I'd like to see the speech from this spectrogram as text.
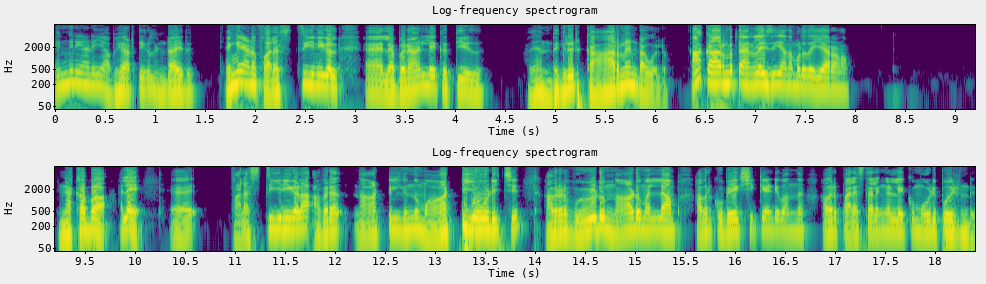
എങ്ങനെയാണ് ഈ അഭയാർത്ഥികൾ ഉണ്ടായത്? എങ്ങനെയാണ് ഫലസ്തീനികൾ ലബനാനിലേക്ക് എത്തിയത്? അതിന് എന്തെങ്കിലും ഒരു കാരണം ഉണ്ടാവുമല്ലോ. ആ കാരണത്തെ അനലൈസ് ചെയ്യാൻ നമ്മൾ തയ്യാറാണോ? നഖബ അല്ലേ? ഫലസ്തീനികളെ അവരെ നാട്ടിൽ നിന്ന് മാട്ടിയോടിച്ച് അവരുടെ വീടും നാടുമെല്ലാം അവർക്ക് ഉപേക്ഷിക്കേണ്ടി വന്ന് അവർ പല സ്ഥലങ്ങളിലേക്കും ഓടിപ്പോയിട്ടുണ്ട്.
